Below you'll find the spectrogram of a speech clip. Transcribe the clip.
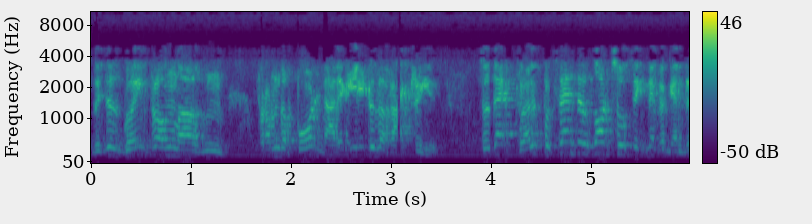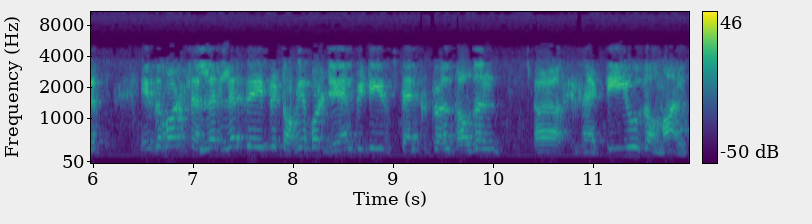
which is going from um, from the port directly to the factories. So that 12% is not so significant. It's, it's about, uh, let, let's say if we're talking about JNPT, it's 10 to 12,000 uh, TEUs a month.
